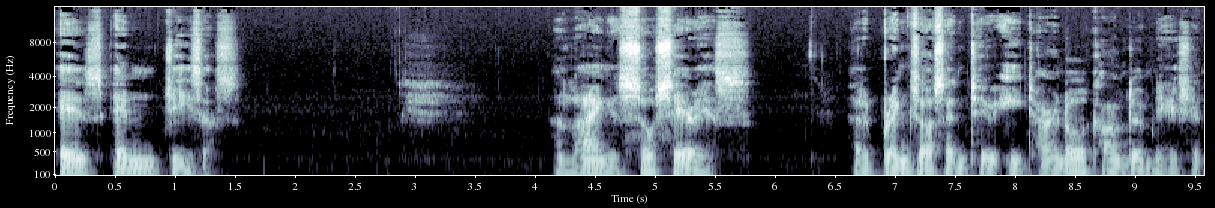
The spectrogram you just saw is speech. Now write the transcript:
is in Jesus. And lying is so serious that it brings us into eternal condemnation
